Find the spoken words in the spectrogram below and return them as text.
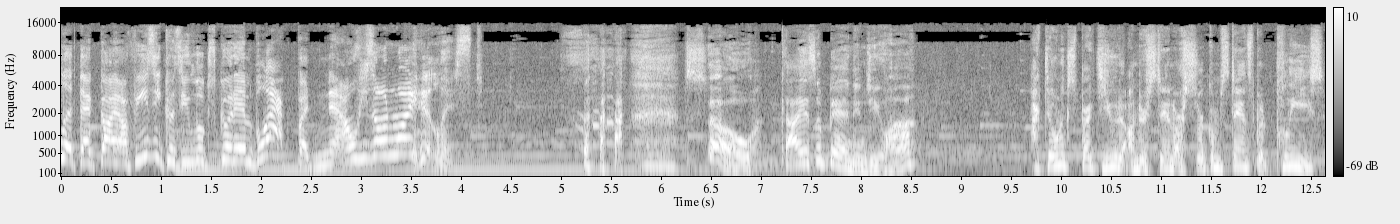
let that guy off easy because he looks good in black, but now he's on my hit list. So, Gaius abandoned you, huh? I don't expect you to understand our circumstance, but please,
